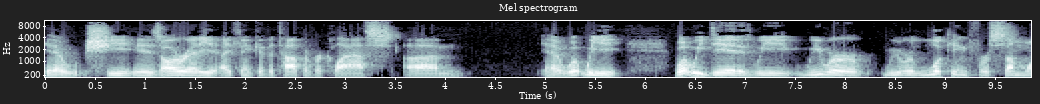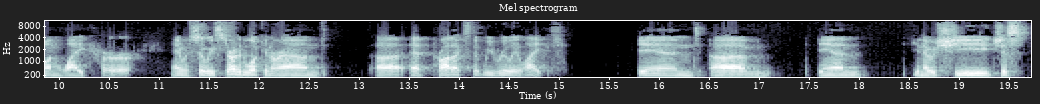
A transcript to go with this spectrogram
you know, she is already I think at the top of her class. Um, you know what we what we did is we we were we were looking for someone like her and so we started looking around uh, at products that we really liked, and um, and you know she just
